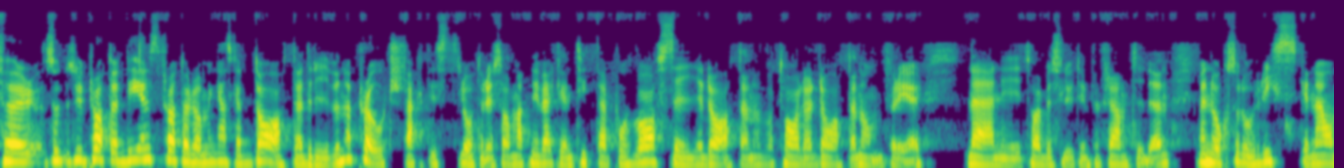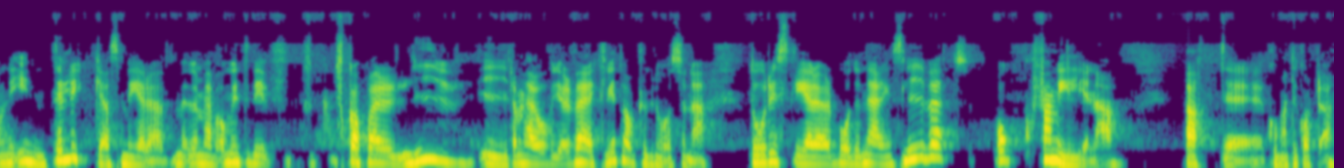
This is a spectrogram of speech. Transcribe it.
För, så, du pratar, dels pratar du om en ganska datadriven approach faktiskt, låter det som. Att ni verkligen tittar på vad säger datan och vad talar datan om för er när ni tar beslut inför framtiden. Men också då riskerna om ni inte lyckas mera, med de här, om inte ni skapar liv i de här och gör verklighet av prognoserna, då riskerar både näringslivet och familjerna att eh, komma till korta.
